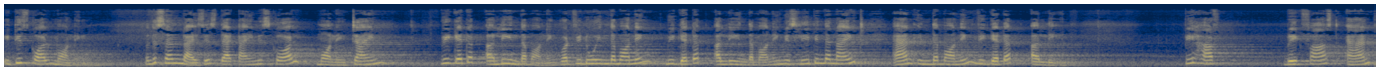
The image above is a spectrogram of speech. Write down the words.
it is called morning when the sun rises that time is called morning time we get up early in the morning. What we do in the morning? We get up early in the morning. We sleep in the night and in the morning we get up early. We have breakfast and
